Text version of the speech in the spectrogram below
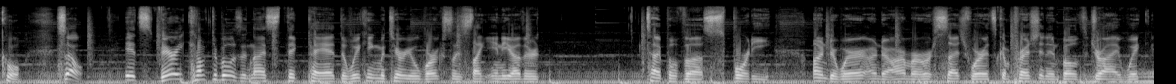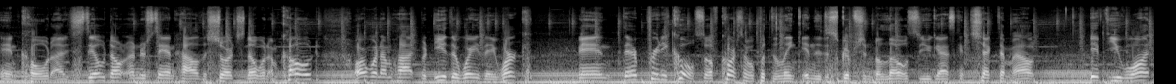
Cool. So, it's very comfortable. It's a nice thick pad. The wicking material works just like any other type of uh, sporty underwear, Under Armour or such, where it's compression in both dry, wick, and cold. I still don't understand how the shorts know when I'm cold or when I'm hot, but either way they work. And they're pretty cool. So of course I will put the link in the description below so you guys can check them out if you want.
